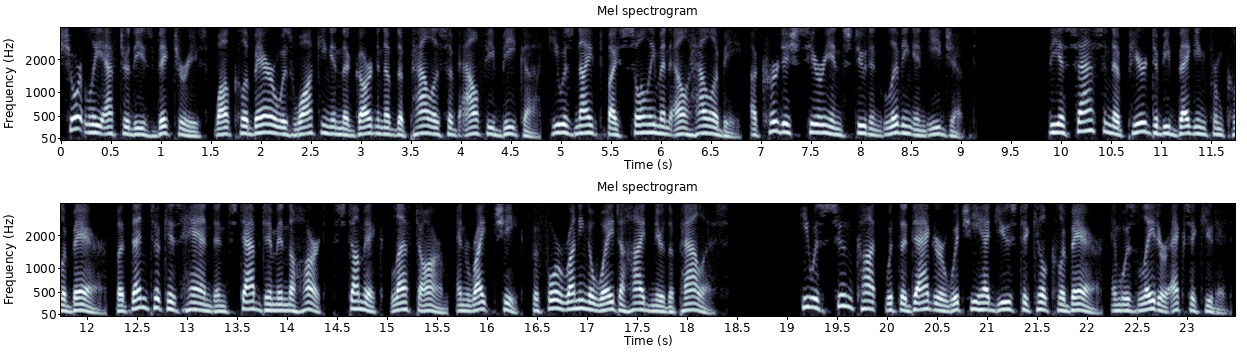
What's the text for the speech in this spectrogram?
Shortly after these victories, while Kleber was walking in the garden of the palace of Alfi Bika, he was knifed by Soliman el Halabi, a Kurdish Syrian student living in Egypt. The assassin appeared to be begging from Kleber, but then took his hand and stabbed him in the heart, stomach, left arm, and right cheek, before running away to hide near the palace. He was soon caught, with the dagger which he had used to kill Kleber, and was later executed.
